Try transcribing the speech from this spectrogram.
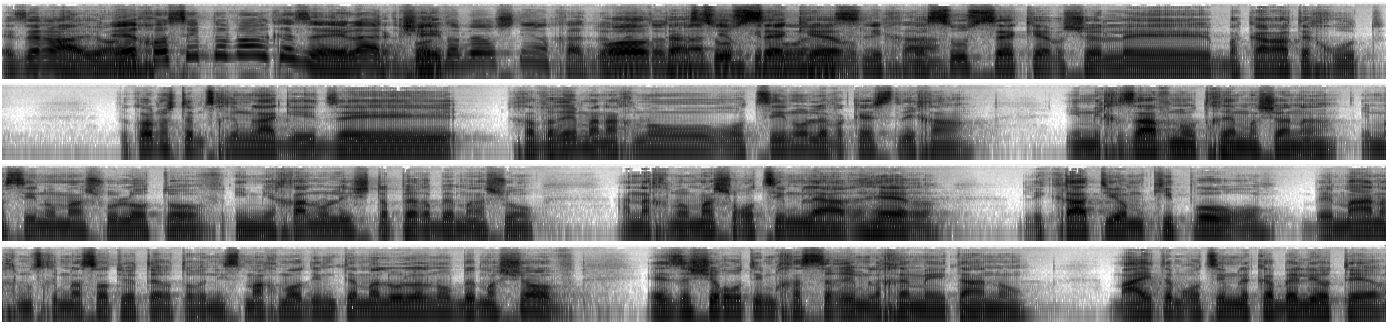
איזה רעיון. איך עושים דבר כזה, אלעד? בוא נדבר שנייה אחת. בואו תעשו סקר, תעשו סקר של אה, בקרת איכות, וכל מה שאתם צריכים להגיד זה, חברים, אנחנו רצינו לבקש סליחה. אם אכזבנו אתכם השנה, אם עשינו משהו לא טוב, אם יכלנו להשתפר במשהו, אנחנו ממש רוצים להרהר. לקראת יום כיפור, במה אנחנו צריכים לעשות יותר טוב, ונשמח מאוד אם תמלאו לנו במשוב. איזה שירותים חסרים לכם מאיתנו? מה הייתם רוצים לקבל יותר?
